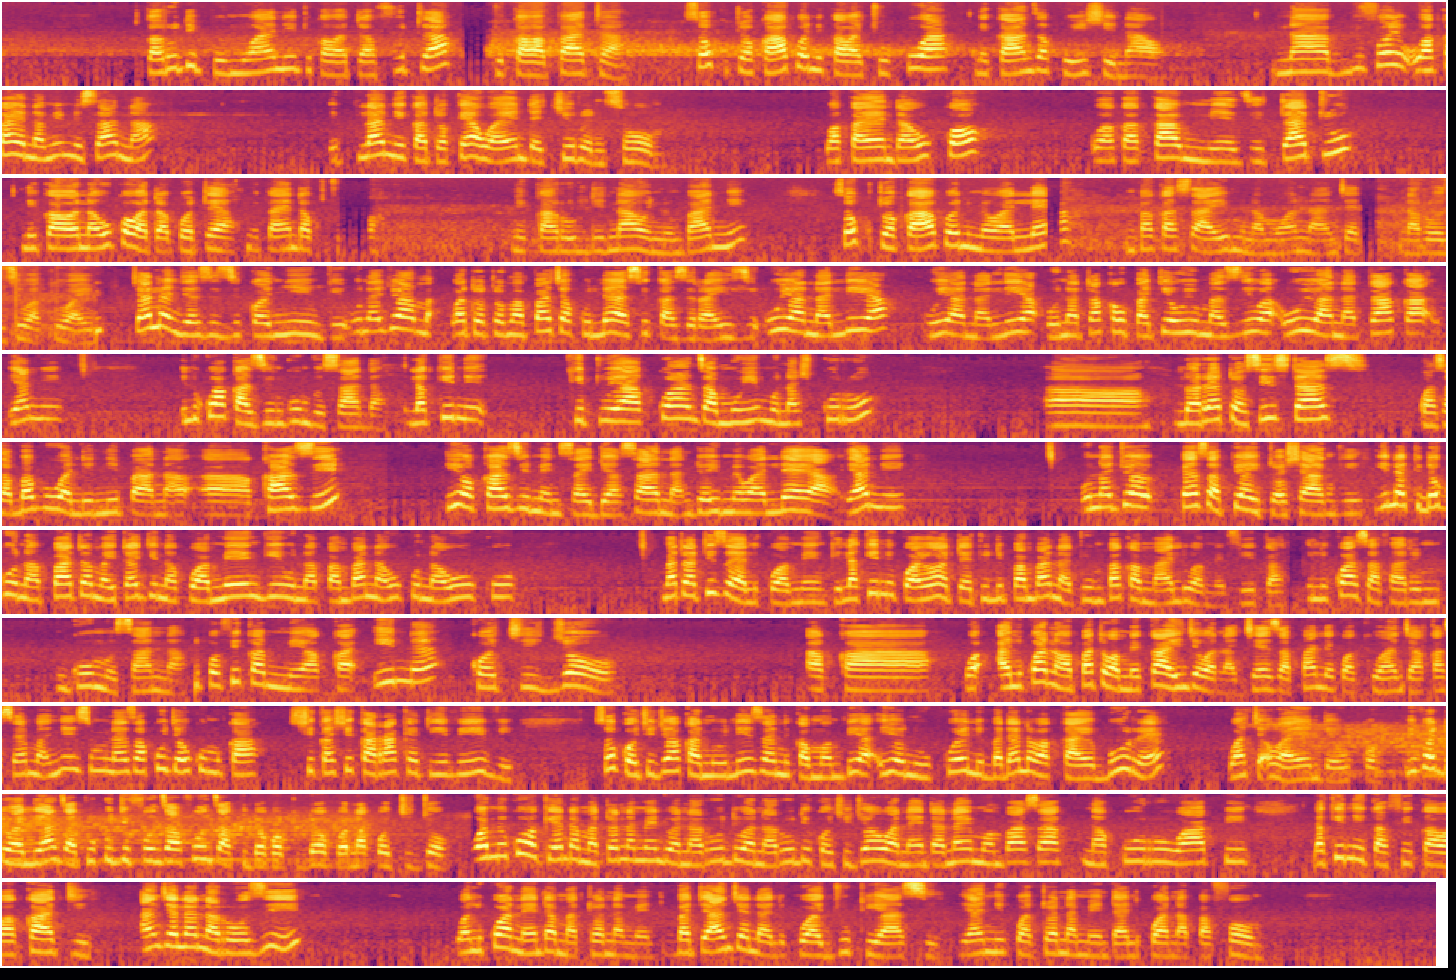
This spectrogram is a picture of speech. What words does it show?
tukarudi Pumwani tukawatafuta tukawapata. So kutoka hapo nikawachukua nikaanza kuishi nao, na before wakae na mimi sana, plani ikatokea waende children's home. Wakaenda huko wakakaa miezi tatu, nikaona huko watapotea, nikaenda kuchukua, nikarudi nao nyumbani. So kutoka hapo nimewalea mpaka saa hii mnamwona Angela na Rozi wakiwa hivi. Challenges ziko nyingi. Unajua watoto mapacha kulea si kazi rahisi. Huyu analia, huyu analia, unataka upatie huyu maziwa, huyu anataka, yani ilikuwa kazi ngumu sana, lakini kitu ya kwanza muhimu nashukuru uh, Loreto Sisters kwa sababu walinipa na, uh, kazi. Hiyo kazi imenisaidia sana, ndio imewalea yani unajua pesa pia itoshangi. Ile kidogo unapata, mahitaji inakuwa mengi, unapambana huku na huku, matatizo yalikuwa mengi, lakini kwa yote tulipambana tu mpaka mahali wamefika. Ilikuwa safari ngumu sana. Ilipofika miaka nne, kochi Jo aka wa, alikuwa anawapata wamekaa nje wanacheza pale kwa kiwanja, akasema nyinyi si mnaweza kuja huku mkashikashika racket hivi hivi. So coach Joe akaniuliza, nikamwambia hiyo ni ukweli, badala wakae bure wacha waende huko. Hivyo ndio walianza tu kujifunza funza kidogo kidogo na Coach Joe. Wamekuwa wakienda matournament, wanarudi wanarudi, Coach Joe wanaenda naye Mombasa, Nakuru, wapi, lakini ikafika wakati Angela na Rosie walikuwa wanaenda matournament but Angela alikuwa juu kiasi, yaani kwa tournament alikuwa ana perform.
